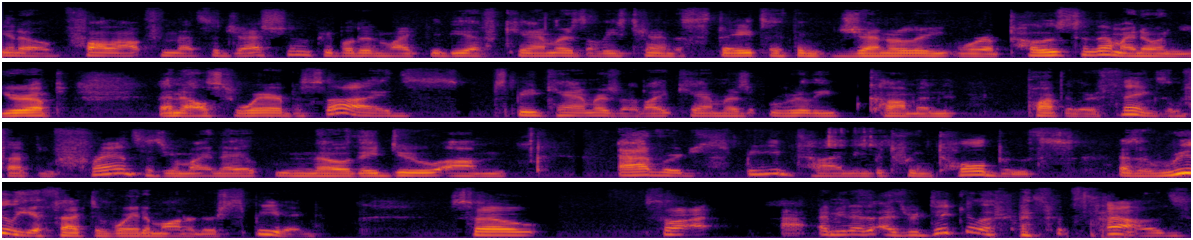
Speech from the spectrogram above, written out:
you know fallout from that suggestion. People didn't like the idea of cameras, at least here in the states. I think generally were opposed to them. I know in Europe and elsewhere, besides speed cameras or light cameras, really common popular things. In fact, in France, as you might know, they do um, average speed timing between toll booths as a really effective way to monitor speeding. So, so I, I mean, as, as, ridiculous as it sounds,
